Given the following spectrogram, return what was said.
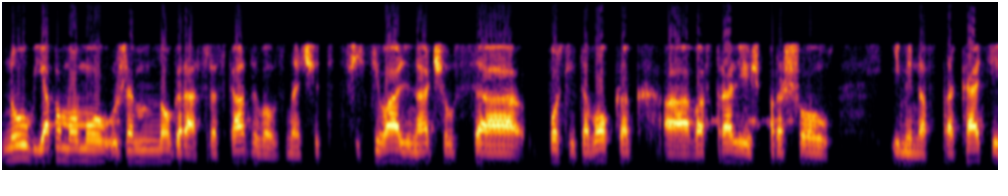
Ну, я, по-моему, уже много раз рассказывал. Значит, фестиваль начался после того, как а, в Австралии прошел именно в прокате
